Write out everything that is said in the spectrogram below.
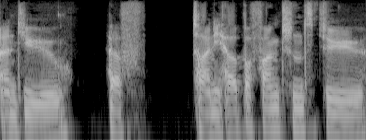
and you have tiny helper functions to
